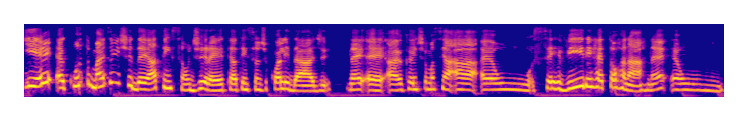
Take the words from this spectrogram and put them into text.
E é, é, quanto mais a gente der atenção direta, atenção de qualidade, né? É, o que a gente chama assim, a, é um servir e retornar, né? É um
